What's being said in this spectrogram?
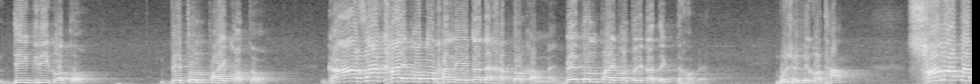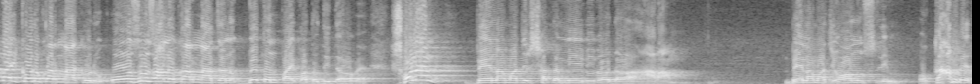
ডিগ্রি কত? বেতন পায় কত? গাঁজা খায় কতখানি? এটা দেখার দরকার নাই। বেতন পায় কত? এটা দেখতে হবে। বুঝেননি কথা? সালাত আদায় করুক আর না করুক অজু জানুক আর না জানুক বেতন পায় কত দিতে হবে? শোনেন বেনামাজির সাথে মেয়ে বিবাহ দেওয়া হারাম। বেনামাজি অমুসলিম ও কাফের।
